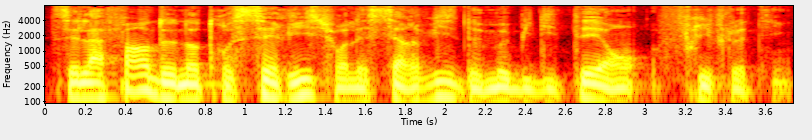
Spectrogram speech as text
C'est la fin de notre série sur les services de mobilité en free floating.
